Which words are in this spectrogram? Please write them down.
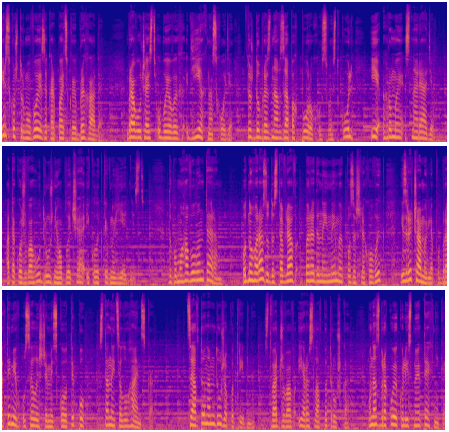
гірсько-штурмової закарпатської бригади. Брав участь у бойових діях на сході, тож добре знав запах пороху, свист куль і громи снарядів, а також вагу дружнього плеча і колективну єдність. Допомагав волонтерам. Одного разу доставляв переданий ними позашляховик із речами для побратимів у селище міського типу Станиця Луганська. Це авто нам дуже потрібне, стверджував Ярослав Петрушка. У нас бракує колісної техніки,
